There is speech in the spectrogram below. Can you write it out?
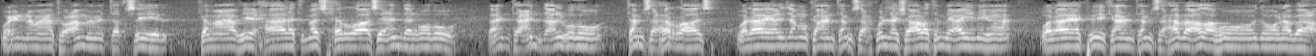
وإنما تعمم التقصير كما في حالة مسح الرأس عند الوضوء. فأنت عند الوضوء تمسح الرأس ولا يلزمك أن تمسح كل شعرة بعينها ولا يكفيك أن تمسح بعضه دون بعض.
